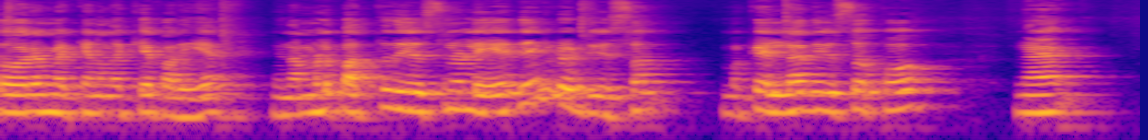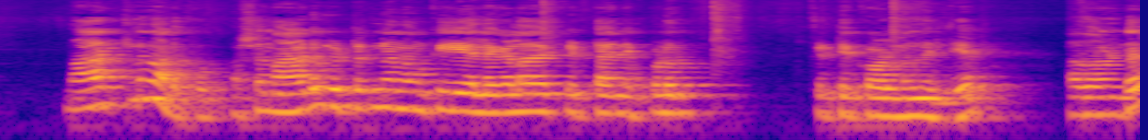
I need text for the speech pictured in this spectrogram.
തോരൻ വെക്കണം എന്നൊക്കെ പറയുക നമ്മൾ പത്ത് ദിവസത്തിനുള്ള ഏതെങ്കിലും ഒരു ദിവസം നമുക്ക് എല്ലാ ദിവസവും ഇപ്പോൾ ഇങ്ങനെ നാട്ടിൽ നടക്കും. പക്ഷെ നാട് വിട്ടിട്ട് നമുക്ക് ഈ ഇലകളെ കിട്ടാൻ ഇപ്പോഴും കിട്ടിക്കൊള്ളണമെന്നില്ല അതുകൊണ്ട്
